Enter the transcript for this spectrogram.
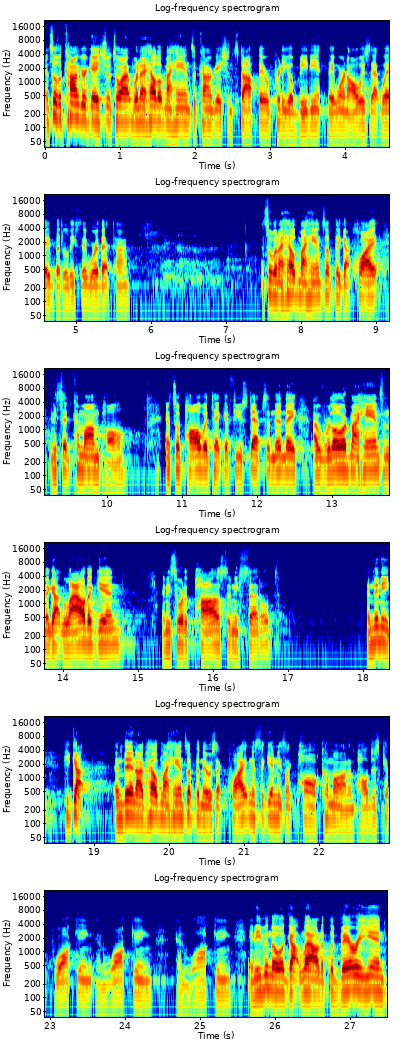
And so the congregation, so I, when I held up my hands, the congregation stopped. They were pretty obedient. They weren't always that way, but at least they were that time. And so when I held my hands up, they got quiet, and he said, Come on, Paul. And so Paul would take a few steps, and then they, I lowered my hands, and they got loud again. And he sort of paused and he settled. And then he, he got and then I held my hands up and there was that quietness again. He's like, Paul, come on. And Paul just kept walking and walking and walking. And even though it got loud, at the very end,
